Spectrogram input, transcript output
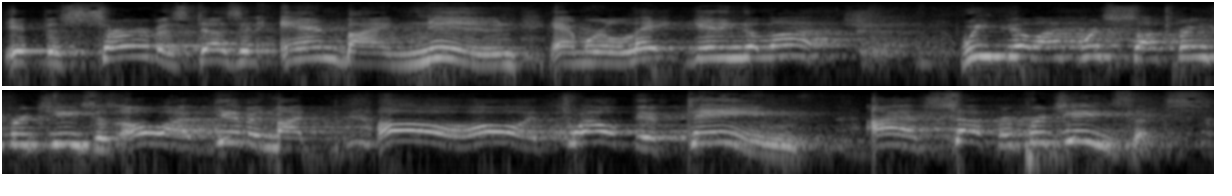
if the service doesn't end by noon and we're late getting to lunch. We feel like we're suffering for Jesus. Oh, I've given my, oh, oh, it's 1215. I have suffered for Jesus.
